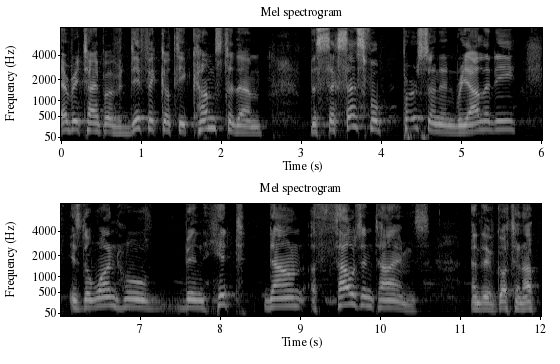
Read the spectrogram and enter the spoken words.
every type of difficulty comes to them, the successful person in reality is the one who've been hit down a thousand times and they've gotten up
